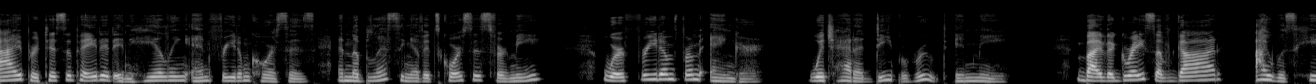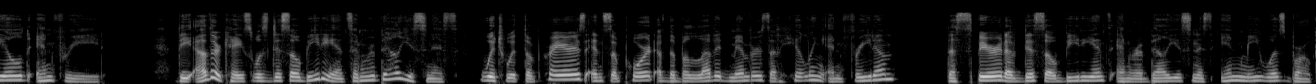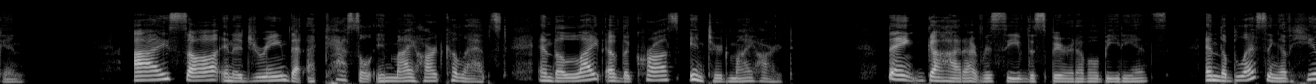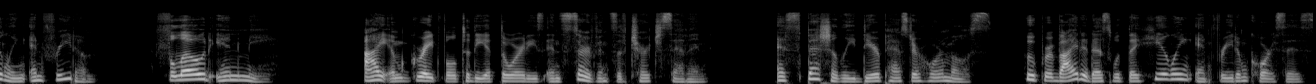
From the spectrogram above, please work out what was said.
I participated in healing and freedom courses, and the blessing of its courses for me were freedom from anger, which had a deep root in me. By the grace of God, I was healed and freed. The other case was disobedience and rebelliousness, which, with the prayers and support of the beloved members of Healing and Freedom, the spirit of disobedience and rebelliousness in me was broken. I saw in a dream that a castle in my heart collapsed, and the light of the cross entered my heart. Thank God I received the spirit of obedience, and the blessing of healing and freedom flowed in me. I am grateful to the authorities and servants of Church 7, especially dear Pastor Hormoz, who provided us with the healing and freedom courses.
